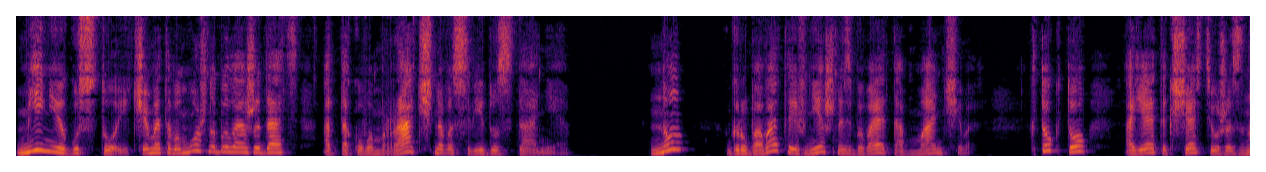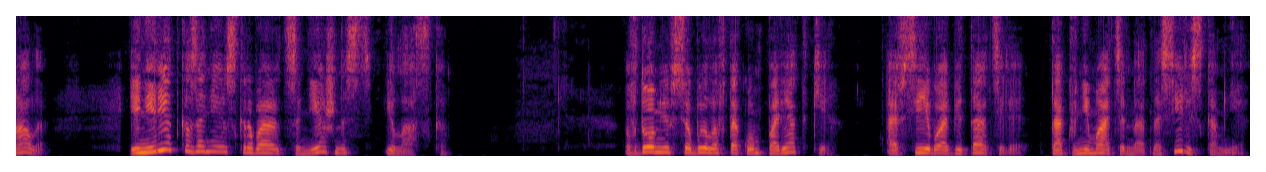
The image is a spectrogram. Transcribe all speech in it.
менее густой, чем этого можно было ожидать от такого мрачного с виду здания. Но грубоватая внешность бывает обманчива. Кто-кто, а я это, к счастью, уже знала, и нередко за нею скрываются нежность и ласка. В доме все было в таком порядке, а все его обитатели так внимательно относились ко мне,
